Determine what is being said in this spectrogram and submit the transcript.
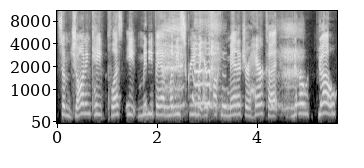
some Jon and Kate plus eight minivan. Let me scream at your fucking manager haircut. No joke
